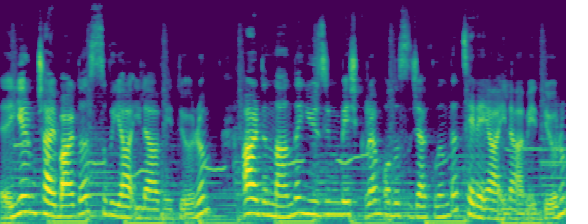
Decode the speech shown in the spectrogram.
e, yarım çay bardağı sıvı yağ ilave ediyorum. Ardından da 125 gram oda sıcaklığında tereyağı ilave ediyorum.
